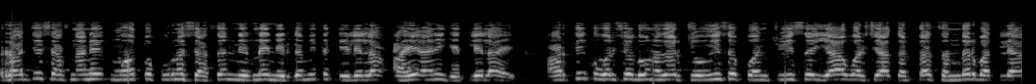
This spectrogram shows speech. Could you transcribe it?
राज्य शासनाने एक महत्त्वपूर्ण शासन निर्णय निर्गमित केलेला आहे आणि घेतलेला आहे. आर्थिक वर्ष दोन हजार चोवीस पंचवीस या वर्षाकरता संदर्भातल्या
